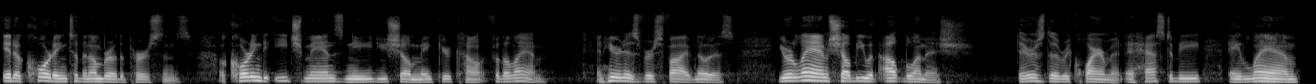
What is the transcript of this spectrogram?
it according to the number of the persons. According to each man's need, you shall make your count for the lamb. And here it is, verse 5. Notice, Your lamb shall be without blemish. There's the requirement. It has to be a lamb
